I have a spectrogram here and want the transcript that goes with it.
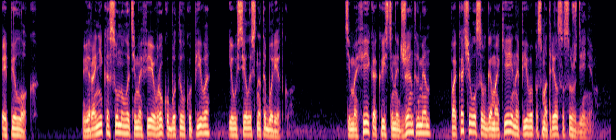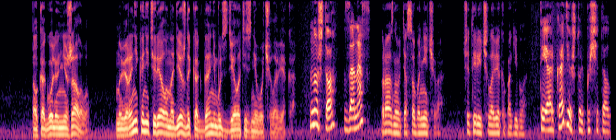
Эпилог. Вероника сунула Тимофею в руку бутылку пива и уселась на табуретку. Тимофей, как истинный джентльмен, покачивался в гамаке и на пиво посмотрел с осуждением. Алкоголь он не жаловал, но Вероника не теряла надежды когда-нибудь сделать из него человека. Ну что, за нас? Праздновать особо нечего. Четыре человека погибло. Ты Аркадия, что ли, посчитал?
